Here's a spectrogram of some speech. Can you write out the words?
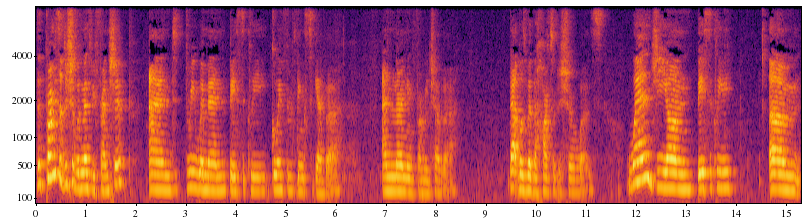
The premise of the show was meant to be friendship and three women basically going through things together and learning from each other. That was where the heart of the show was. When Jiyeon basically um,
